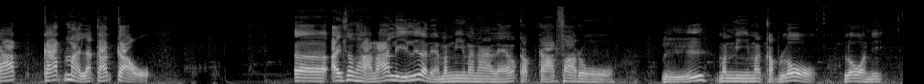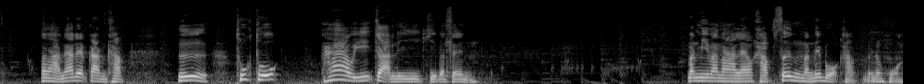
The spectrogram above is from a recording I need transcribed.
นัดการ์ดใหม่และการ์ดเก่า เอ่อไอสถานะรีเลือดเนี่ยมันมีมานานแล้วกับการ์ดฟาโร หรือมันมีมากับโล่โล่อันนี้ สถานะเดียวกันครับ คือทุกๆห้าวิจะรีกี่เปอร์เซ็นต์ มันมีมานานแล้วครับ ซึ่งมันไม่บวกครับ ไม่ต้องห่วง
